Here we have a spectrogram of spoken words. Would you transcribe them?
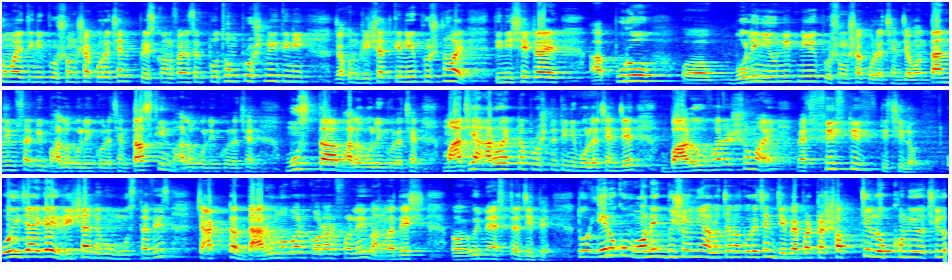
সময় তিনি প্রশংসা করেছেন। প্রেস কনফারেন্সের প্রথম প্রশ্নেই তিনি যখন রিশাদকে নিয়ে প্রশ্ন হয়, তিনি সেটায় পুরো বোলিং ইউনিট নিয়ে প্রশংসা করেছেন। যেমন তানজিম সাকিব ভালো বোলিং করেছেন, তাসকিন ভালো বোলিং করেছেন, মুস্তা ভালো বোলিং করেছেন। মাঝে আরও একটা প্রশ্নে তিনি বলেছেন যে, বারো ওভারের সময় ম্যাচ ফিফটি ফিফটি ছিল। ওই জায়গায় রিশাদ এবং মুস্তাফিজ চারটা দারুণ ওভার করার ফলেই বাংলাদেশ ওই ম্যাচটা জিতে। তো এরকম অনেক বিষয় নিয়ে আলোচনা করেছেন, যে ব্যাপারটা সবচেয়ে লক্ষণীয় ছিল,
